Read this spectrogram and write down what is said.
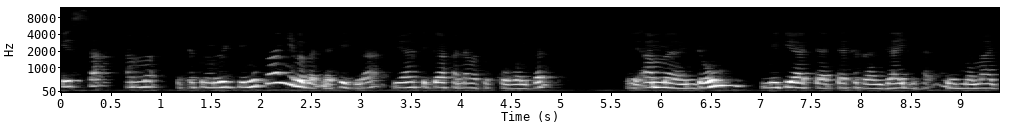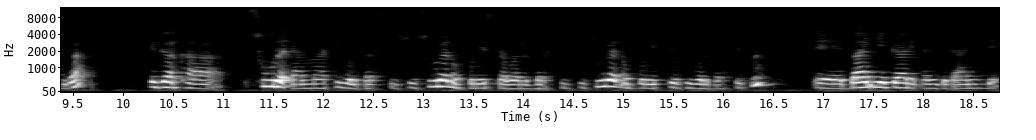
keessa amma teknooloojiin baay'ee babal'atee jira. Biyaansi gaafa nama tokko wal bar amma inda'uun miidiyaa adda addaatirraan gaa'illi uumamaa jira. Egaa ka suuraadhaan maatii wal barsiisuu, suuraan obboleessa wal barsiisuu, suuraan obboleettii ofii wal barsiisuun baay'ee gaariidhaan jedhaanillee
